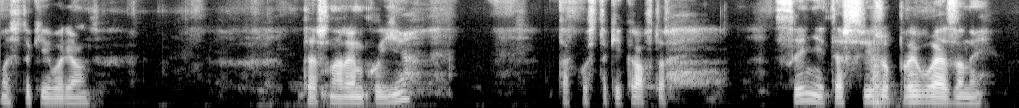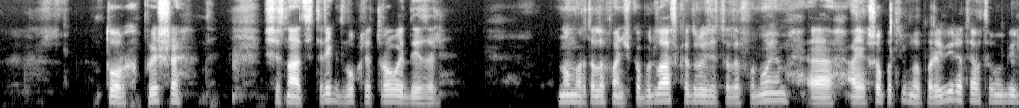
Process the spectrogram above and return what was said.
ось такий варіант. Теж на ринку є. Так, ось такий крафтер. Синій, теж свіжо привезений. Торг пише 16 рік, 2-літровий дизель. Номер телефончика, будь ласка, друзі, телефонуємо. Е, А якщо потрібно перевірити автомобіль,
